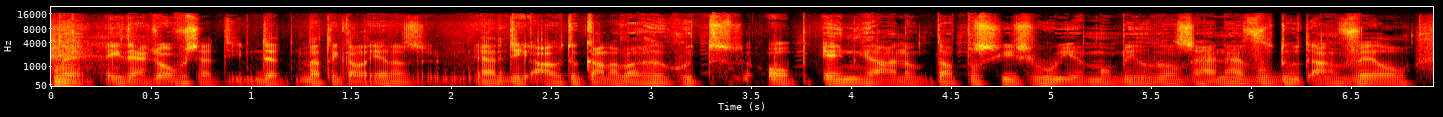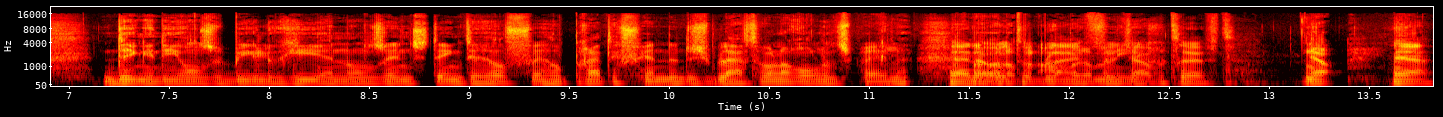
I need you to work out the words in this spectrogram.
Nee. Ik denk overigens dat, dat wat ik al eerder ja, die auto kan er wel heel goed op ingaan, op dat precies hoe je mobiel wil zijn. Hij voldoet aan veel dingen die onze biologie en onze instincten heel, heel prettig vinden. Dus je blijft er wel een rol in spelen. Ja, de auto blijft wat jou betreft. Ja. ja.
